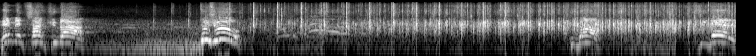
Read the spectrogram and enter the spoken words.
Les médecins cubains. Toujours Cuba, fidèle.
